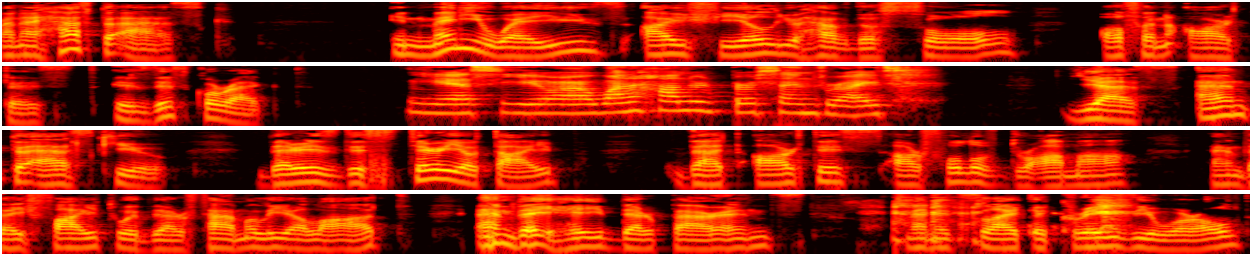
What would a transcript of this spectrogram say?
and i have to ask in many ways i feel you have the soul of an artist. Is this correct? Yes, you are 100% right. Yes, and to ask you, there is this stereotype that artists are full of drama and they fight with their family a lot and they hate their parents and it's like a crazy world.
